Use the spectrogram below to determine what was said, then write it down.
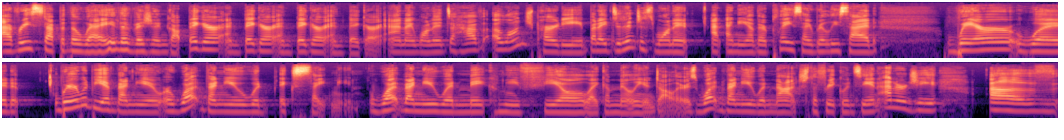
every step of the way, the vision got bigger and bigger and bigger and bigger. And I wanted to have a launch party, but I didn't just want it at any other place. I really said, where would where would be a venue or what venue would excite me? What venue would make me feel like a million dollars? What venue would match the frequency and energy of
